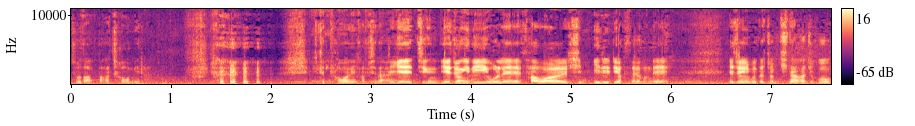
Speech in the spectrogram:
저도 아빠가 처음이라. 일단 병원에 갑시다. 이게 지금 예정일이 원래 4월 11일이었어요. 근데 예정일보다 좀 지나가지고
